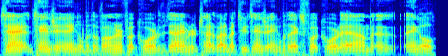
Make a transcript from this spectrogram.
ta tangent angle with the 100 foot chord, the diameter divided by 2 tangent angle with the x foot chord, um, angle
